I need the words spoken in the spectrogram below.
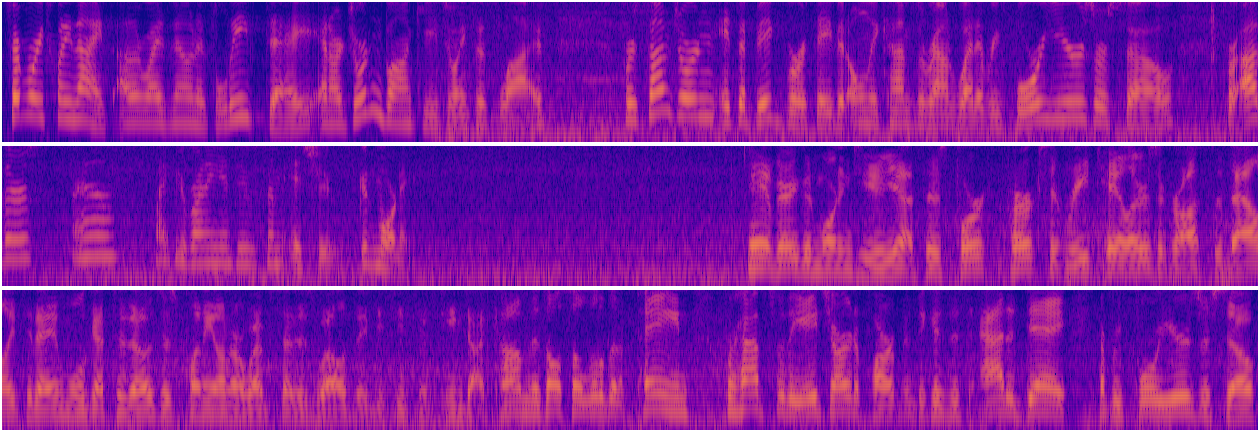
It's February 29th, otherwise known as Leap Day, and our Jordan Bontke joins us live. For some, Jordan, it's a big birthday that only comes around, what, every four years or so. For others, well, might be running into some issues. Good morning. Hey, a very good morning to you. Yes, there's perks at retailers across the valley today, and we'll get to those. There's plenty on our website as well as abc15.com. There's also a little bit of pain, perhaps for the HR department, because this added day every four years or so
